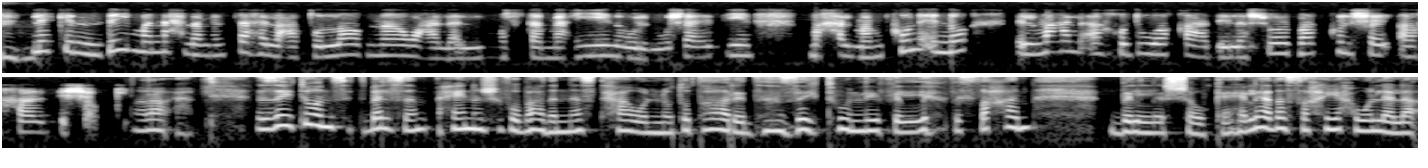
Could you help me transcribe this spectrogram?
مم. لكن دائما نحن بنسهل على طلابنا وعلى المستمعين والمشاهدين محل ما بتكون إنه المعلقة خذوها قاعدة للشوربه كل شيء آخر بالشوكه رائع. الزيتون ست بلسم أحيانا نشوفوا بعض الناس تحاول إنه تطارد الزيتون اللي في في الصحن بالشوكة. هل هذا صحيح ولا لا؟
